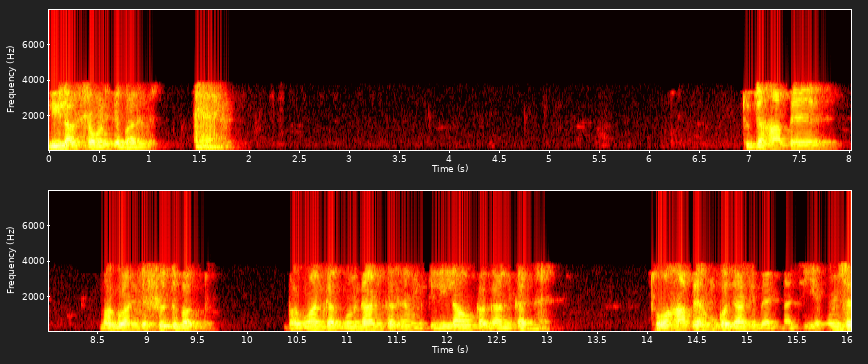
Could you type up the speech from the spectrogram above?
लीला श्रवण के बारे में तो जहाँ पे भगवान के शुद्ध भक्त, भगवान का गुणगान कर रहे हैं, उनकी लीलाओं का गान कर रहे हैं तो वहाँ पे हमको जाके बैठना चाहिए, उनसे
